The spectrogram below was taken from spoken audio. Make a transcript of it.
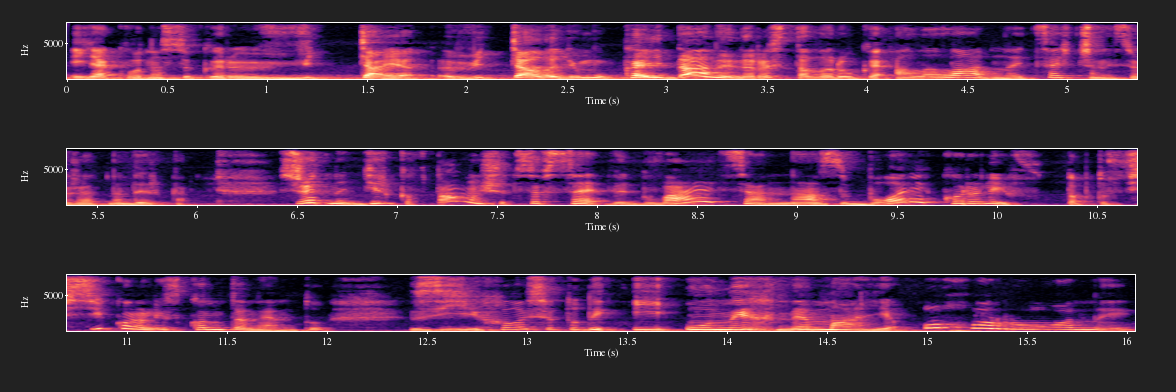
і як вона сокирою відтяє, відтяла йому кайдани і не розтала руки. Але ладно, і це ще не сюжетна дирка. Сюжетна дірка в тому, що це все відбувається на зборі королів. Тобто всі королі з континенту з'їхалися туди, і у них немає охорони.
